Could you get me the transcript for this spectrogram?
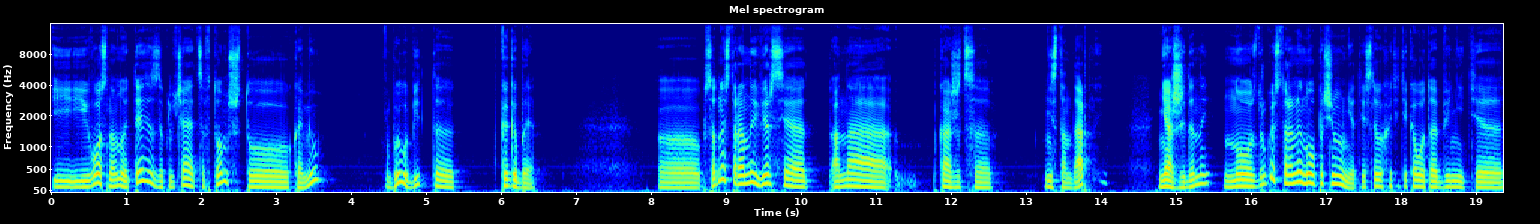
и его основной тезис заключается в том, что Камю был убит э, КГБ, с одной стороны, версия, она кажется нестандартной, неожиданной, но с другой стороны, ну а почему нет? Если вы хотите кого-то обвинить э,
